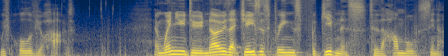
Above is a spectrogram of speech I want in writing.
with all of your heart. And when you do, know that Jesus brings forgiveness to the humble sinner.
